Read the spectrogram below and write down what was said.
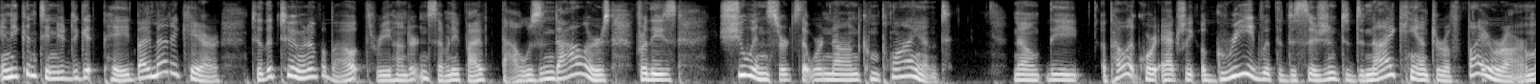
and he continued to get paid by Medicare to the tune of about $375,000 for these shoe inserts that were non compliant. Now, the appellate court actually agreed with the decision to deny Kanter a firearm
